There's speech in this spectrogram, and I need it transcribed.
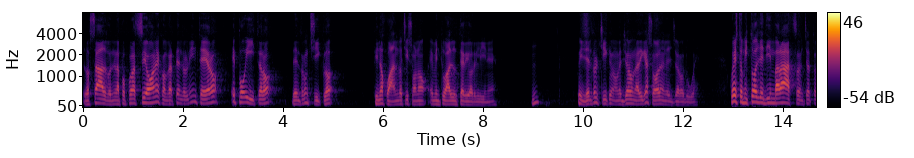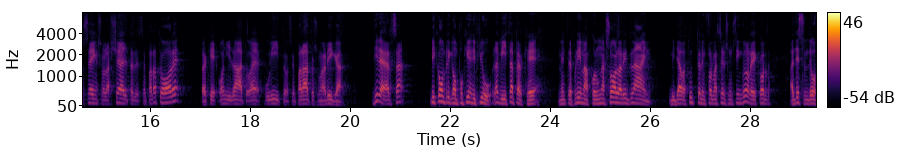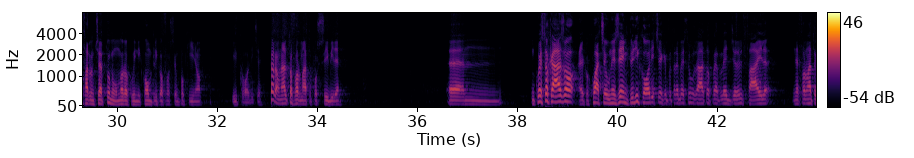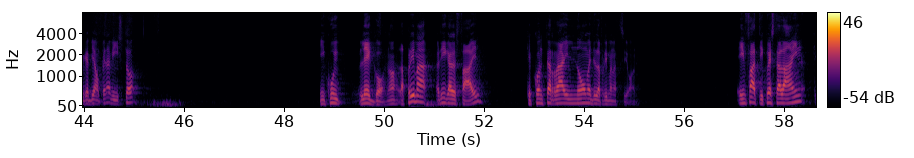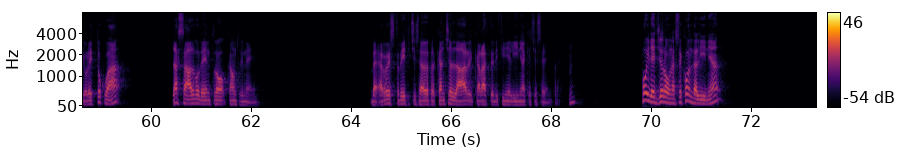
lo salvo nella popolazione convertendolo in intero e poi itero dentro un ciclo fino a quando ci sono eventuali ulteriori linee. Mm? Quindi dentro il ciclo non leggerò una riga sola, ne leggerò due. Questo mi toglie di imbarazzo in un certo senso la scelta del separatore, perché ogni dato è pulito, separato su una riga diversa, mi complica un pochino di più la vita perché mentre prima con una sola readline mi dava tutte le informazioni su un singolo record, adesso ne devo fare un certo numero, quindi complico forse un pochino il codice. Però è un altro formato possibile. Um, in questo caso, ecco, qua c'è un esempio di codice che potrebbe essere usato per leggere il file nel formato che abbiamo appena visto, in cui leggo no, la prima riga del file, che conterrà il nome della prima nazione. E infatti questa line, che ho letto qua, la salvo dentro country name. Beh, rstrip ci serve per cancellare il carattere di fine linea che c'è sempre. Mm? Poi leggerò una seconda linea,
